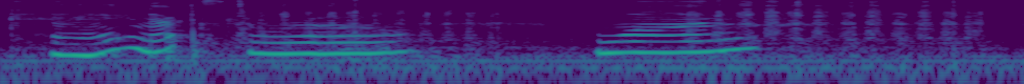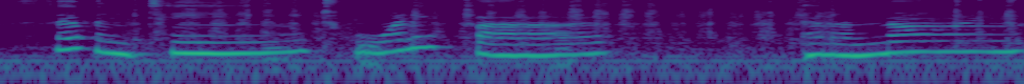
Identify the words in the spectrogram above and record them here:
Okay, next row. One, 17, 25, and a 9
